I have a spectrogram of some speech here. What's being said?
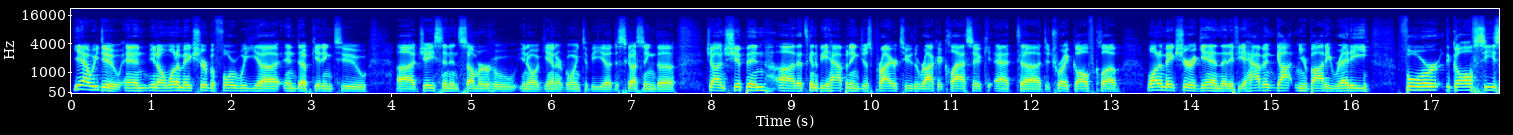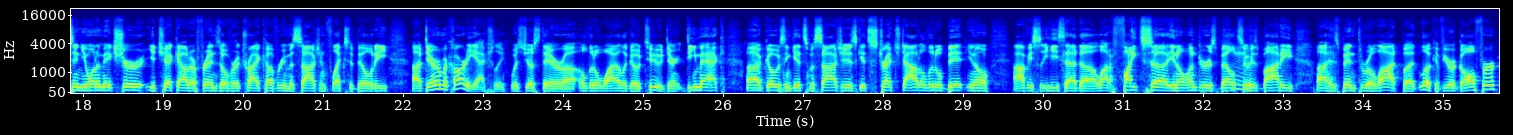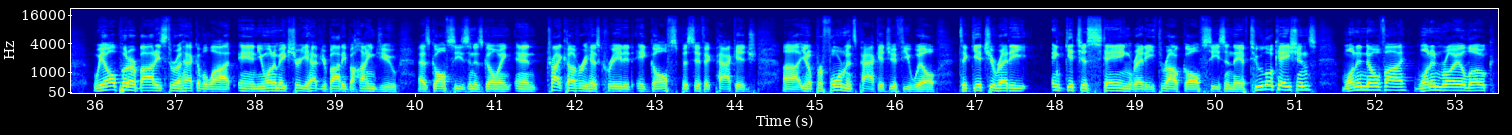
Yeah, we do, and you know, want to make sure before we uh, end up getting to uh, Jason and Summer, who you know again are going to be uh, discussing the John Shippen uh, that's going to be happening just prior to the Rocket Classic at uh, Detroit Golf Club. Want to make sure again that if you haven't gotten your body ready for the golf season, you want to make sure you check out our friends over at Tricovery Massage and Flexibility. Uh, Darren McCarty actually was just there uh, a little while ago too. DMAC uh, goes and gets massages, gets stretched out a little bit. You know, obviously he's had uh, a lot of fights, uh, you know, under his belt, hmm. so his body uh, has been through a lot. But look, if you're a golfer we all put our bodies through a heck of a lot, and you want to make sure you have your body behind you as golf season is going. And Tricovery has created a golf specific package, uh, you know, performance package, if you will, to get you ready and get you staying ready throughout golf season. They have two locations, one in Novi, one in Royal Oak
